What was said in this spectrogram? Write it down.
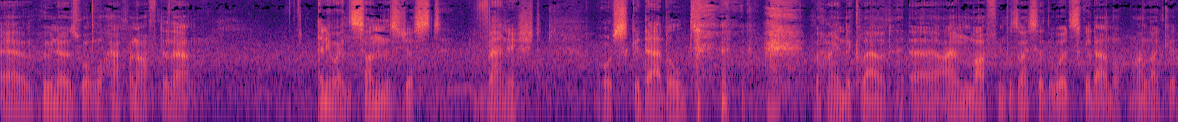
uh, who knows what will happen after that. Anyway, the sun's just vanished or skedaddled behind a cloud. Uh, I'm laughing because I said the word skedaddle. I like it.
